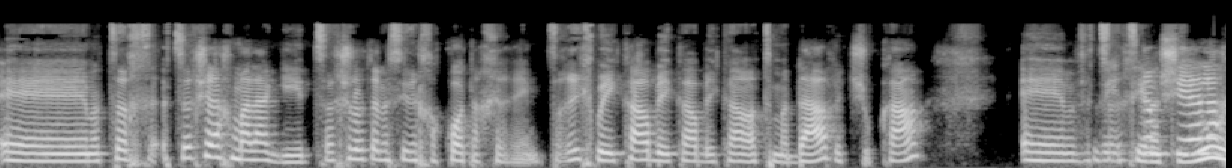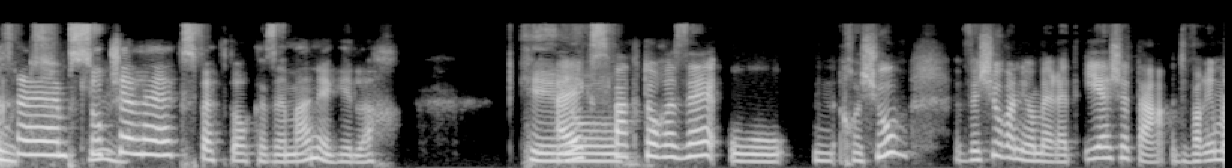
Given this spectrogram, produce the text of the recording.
אמ, צריך, צריך שיהיה לך מה להגיד, צריך שלא תנסי לחכות אחרים, צריך בעיקר, בעיקר, בעיקר התמדה ותשוקה. אמ, וצריך גם שיהיה לך סוג כן. של אקס פקטור כזה, מה אני אגיד לך? כאילו... האקס פקטור הזה הוא חשוב, ושוב אני אומרת, יש את הדברים,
